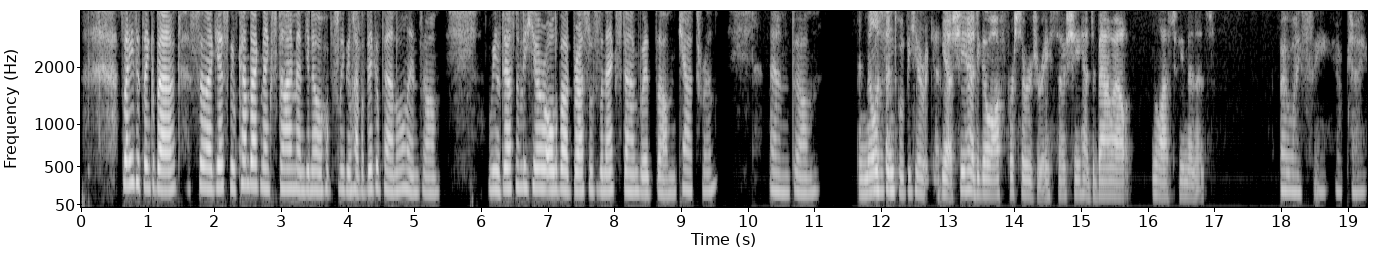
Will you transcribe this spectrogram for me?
plenty to think about. So i guess we'll come back next time and you know hopefully we'll have a bigger panel and um, we'll definitely hear all about brussels the next time with um, katherine and um, And Millicent Millicent, will be here again. yeah, she had to go off for surgery, so she had to bow out the last few minutes. Oh, I see. Okay.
